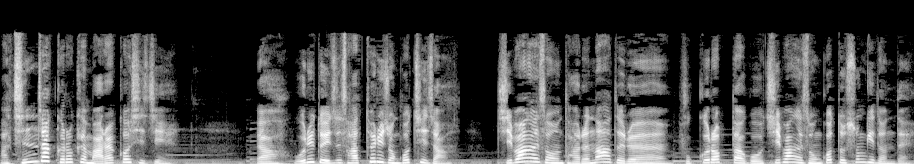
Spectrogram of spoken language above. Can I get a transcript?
아, 진작 그렇게 말할 것이지. 야, 우리도 이제 사투리 좀 고치자. 지방에서 온 다른 아들은 부끄럽다고 지방에서 온 것도 숨기던데.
